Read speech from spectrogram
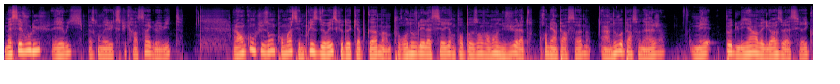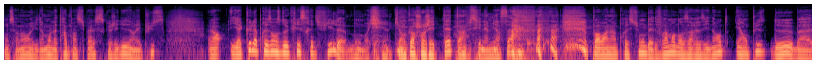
mais c'est voulu et oui parce qu'on expliquera ça avec le 8. Alors en conclusion, pour moi c'est une prise de risque de Capcom pour renouveler la série en proposant vraiment une vue à la première personne, à un nouveau personnage, mais peu de lien avec le reste de la série concernant évidemment la trame principale, ce que j'ai dit dans les plus. Alors, il n'y a que la présence de Chris Redfield, bon, qui, qui a encore changé de tête, hein, parce qu'il aime bien ça, pour avoir l'impression d'être vraiment dans un Resident, et en plus de, bah,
